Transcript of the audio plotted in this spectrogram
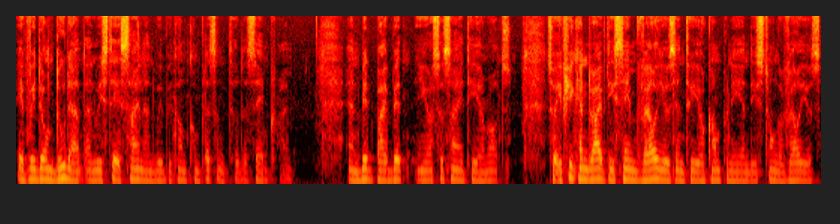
If we don't do that and we stay silent, we become complicit to the same crime. And bit by bit, your society erodes. So if you can drive these same values into your company and these stronger values,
